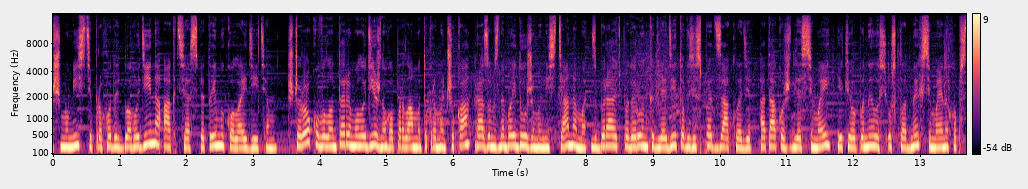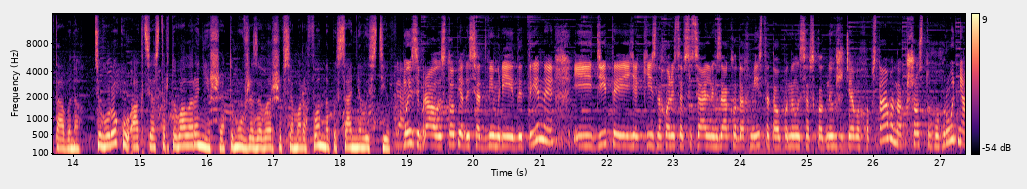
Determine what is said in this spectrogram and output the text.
нашому місті проходить благодійна акція Святий Миколай дітям. Щороку волонтери молодіжного парламенту Кременчука разом з небайдужими містянами збирають подарунки для діток зі спецзакладів, а також для сімей, які опинились у складних сімейних обставинах. Цього року акція стартувала раніше, тому вже завершився марафон написання листів. Ми зібрали 152 мрії дитини, і діти, які знаходяться в соціальних закладах міста та опинилися в складних життєвих обставинах, 6 грудня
